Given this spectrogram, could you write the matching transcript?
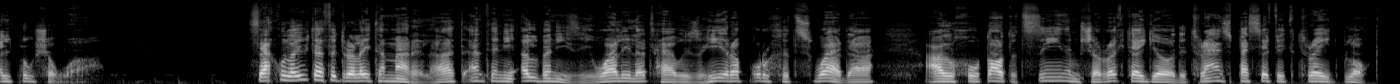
ألبو شوا. ساقوليوتا فدراليتا ماريلات أنتوني ألبانيزي واليلت هاوي زهيرة بأرخت سوادا على الخطاط الصين مشركتا جو ترانس باسيفيك تريد بلوك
